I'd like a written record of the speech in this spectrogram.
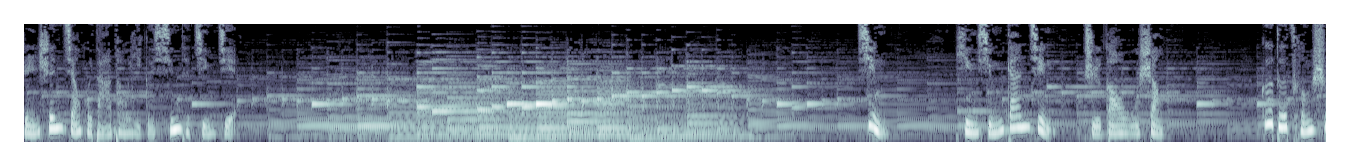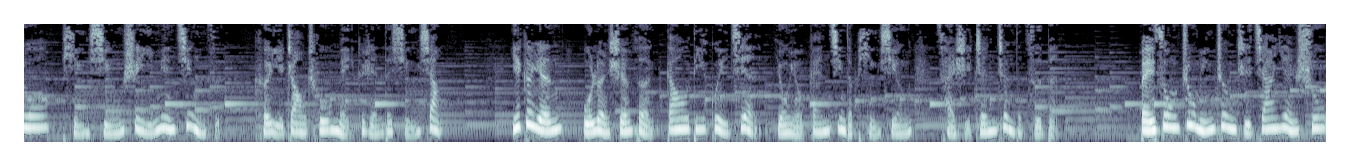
人生将会达到一个新的境界。”静，品行干净，至高无上。歌德曾说：“品行是一面镜子，可以照出每个人的形象。一个人无论身份高低贵贱，拥有干净的品行，才是真正的资本。”北宋著名政治家晏殊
